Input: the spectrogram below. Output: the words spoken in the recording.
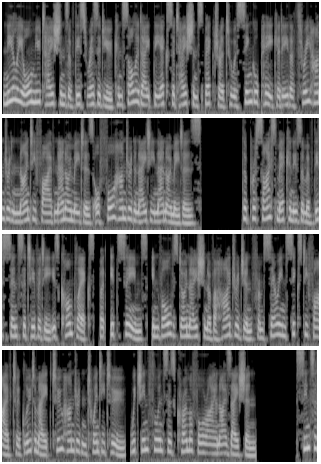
Nearly all mutations of this residue consolidate the excitation spectra to a single peak at either 395 nanometers or 480 nanometers. The precise mechanism of this sensitivity is complex, but, it seems, involves donation of a hydrogen from serine 65 to glutamate 222, which influences chromophore ionization. Since a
